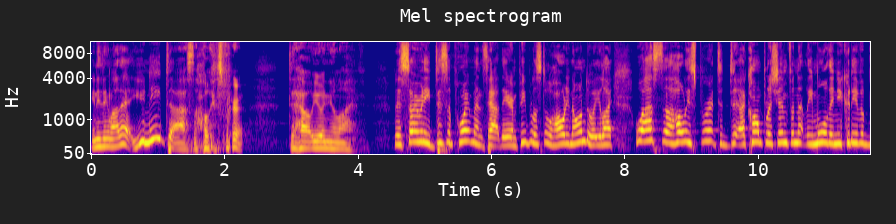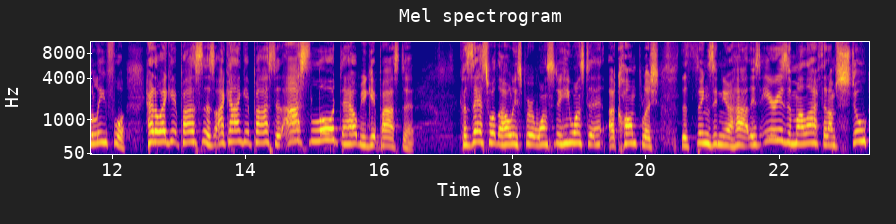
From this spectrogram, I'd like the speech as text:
anything like that, you need to ask the Holy Spirit to help you in your life. There's so many disappointments out there, and people are still holding on to it. You're like, well, ask the Holy Spirit to d- accomplish infinitely more than you could ever believe for. How do I get past this? I can't get past it. Ask the Lord to help you get past it. Because that's what the Holy Spirit wants to do. He wants to accomplish the things in your heart. There's areas in my life that I'm still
